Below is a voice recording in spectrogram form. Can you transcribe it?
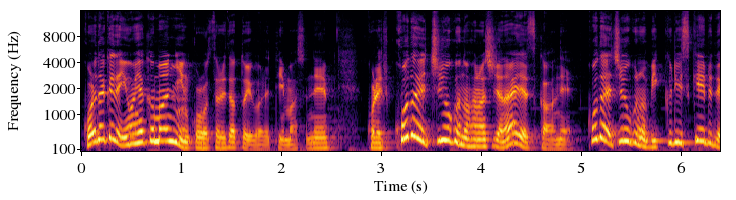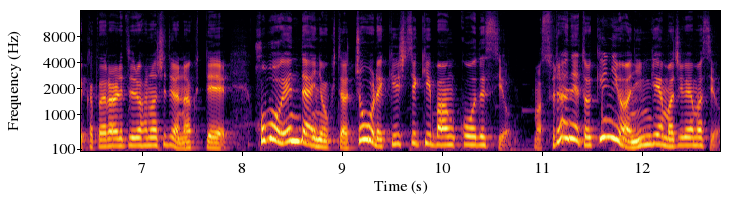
これだけで400万人殺されたと言われていますね。これ古代中国の話じゃないですからね。古代中国のびっくりスケールで語られている話ではなくてほぼ現代に起きた超歴史的蛮行ですよ。まあそれはね時には人間は間違えますよ。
